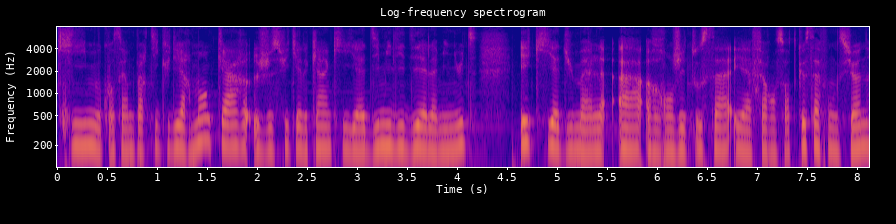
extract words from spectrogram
qui me concerne particulièrement car je suis quelqu'un qui a 10 000 idées à la minute et qui a du mal à ranger tout ça et à faire en sorte que ça fonctionne.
